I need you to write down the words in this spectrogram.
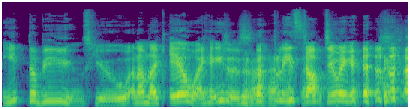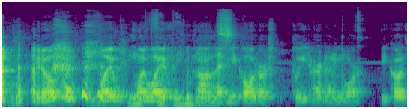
eat the beans, Hugh. And I'm like, ew, I hate it. Please stop doing it. You know, my my the wife would not let me call her sweetheart anymore because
